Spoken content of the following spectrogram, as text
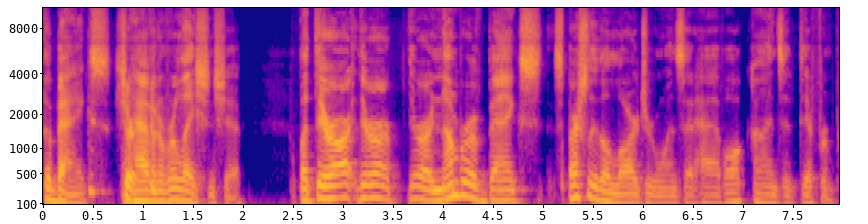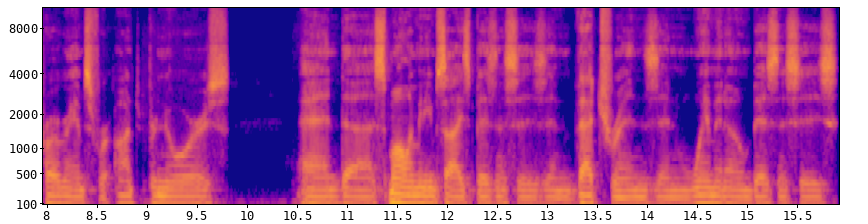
the banks Sure. having a relationship. But there are there are there are a number of banks, especially the larger ones, that have all kinds of different programs for entrepreneurs and uh, small and medium sized businesses and veterans and women owned businesses.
